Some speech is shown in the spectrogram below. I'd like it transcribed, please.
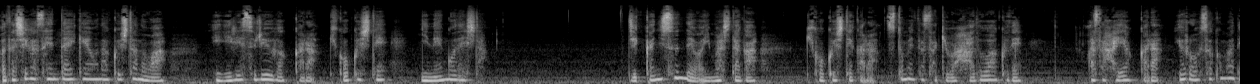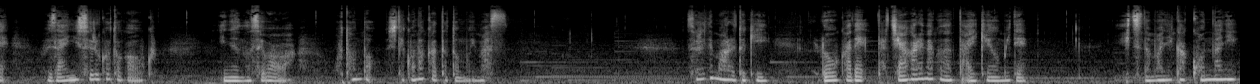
私が仙台犬を亡くしたのはイギリス留学から帰国して2年後でした。実家に住んではいましたが帰国してから勤めた先はハードワークで朝早くから夜遅くまで不在にすることが多く犬の世話はほとんどしてこなかったと思います。それでもある時廊下で立ち上がれなくなった愛犬を見ていつの間にかこんなに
